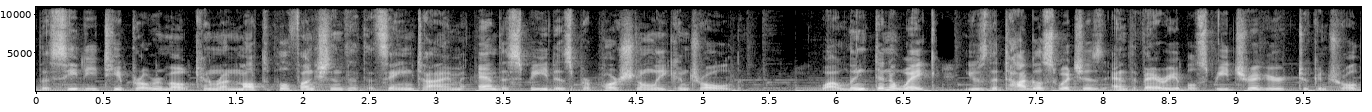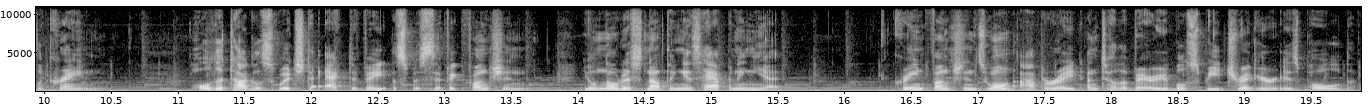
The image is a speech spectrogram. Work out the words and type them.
The CDT Pro remote can run multiple functions at the same time and the speed is proportionally controlled. While linked and awake, use the toggle switches and the variable speed trigger to control the crane. Hold a toggle switch to activate a specific function. You'll notice nothing is happening yet, Crane functions won't operate until the variable speed trigger is pulled.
